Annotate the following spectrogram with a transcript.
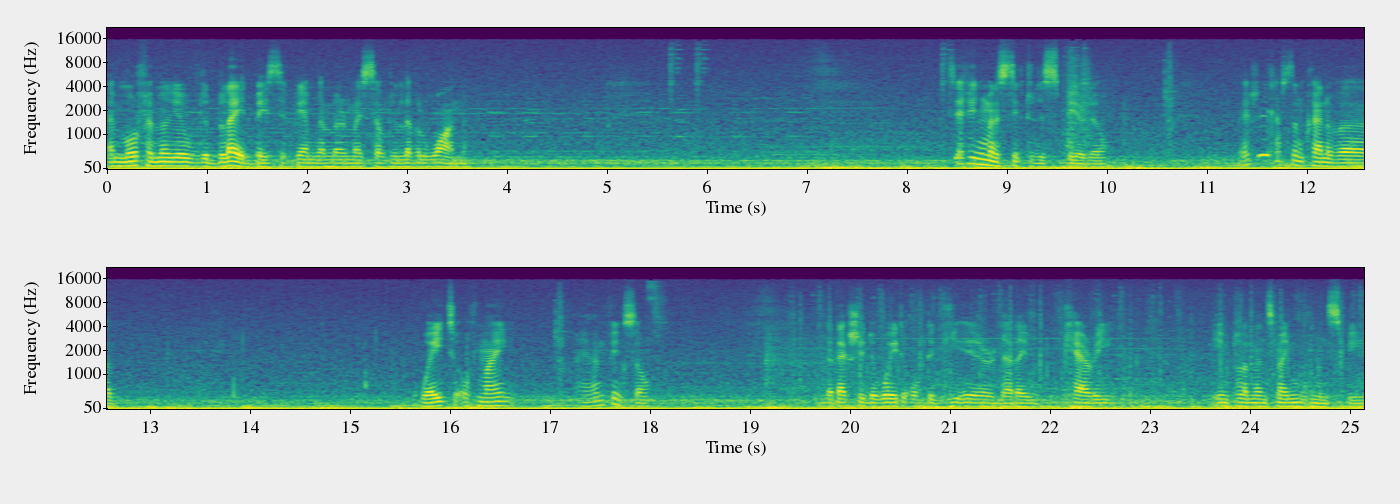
I'm more familiar with the blade basically. I'm gonna learn myself to level 1. I think I'm gonna stick to the spear though. I actually have some kind of a weight of my I don't think so. That actually the weight of the gear that I carry implements my movement speed.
